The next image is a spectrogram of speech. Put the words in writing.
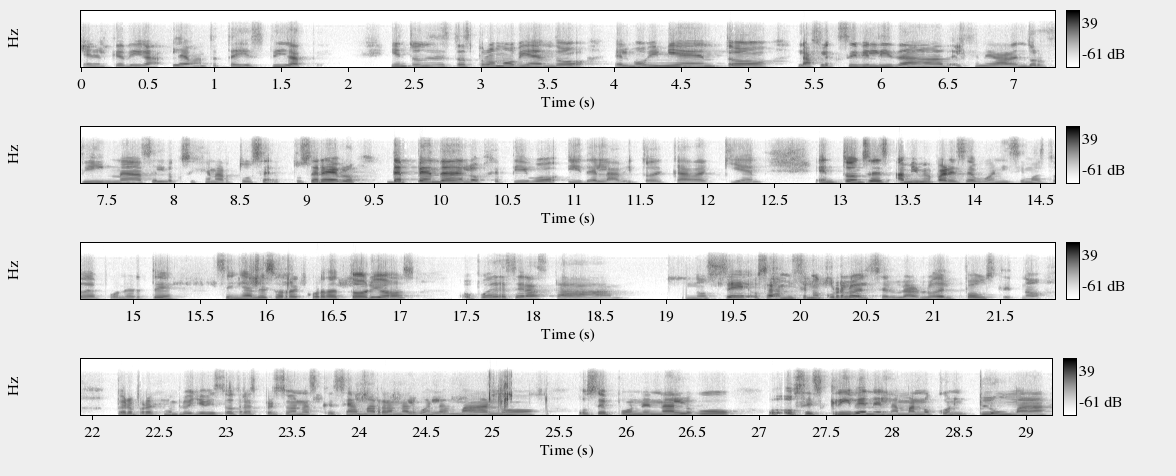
en el que diga, levántate y estírate. Y entonces estás promoviendo el movimiento, la flexibilidad, el generar endorfinas, el oxigenar tu, cerebro. Depende del objetivo y del hábito de cada quien. Entonces, a mí me parece buenísimo esto de ponerte señales o recordatorios, o puede ser hasta no sé, o sea, a mí se me ocurre lo del celular, lo del post-it, ¿no? Pero, por ejemplo, yo he visto otras personas que se amarran algo en la mano o se ponen algo o, se escriben en la mano con pluma,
